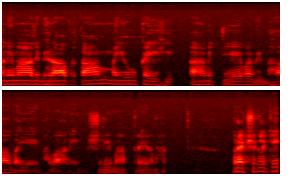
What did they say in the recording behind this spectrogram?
అనిమాదిభిరావృతాం మయూకై అహమిత్యేవ విభావయే భవానీ శ్రీమాత్రే నమ ప్రేక్షకులకి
